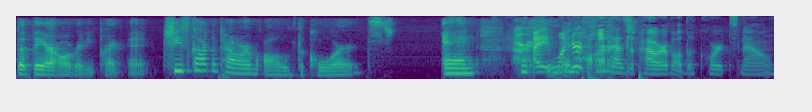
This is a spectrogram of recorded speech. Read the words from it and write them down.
that they are already pregnant. She's got the power of all of the chords and her I wonder if he has the power of all the courts now.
